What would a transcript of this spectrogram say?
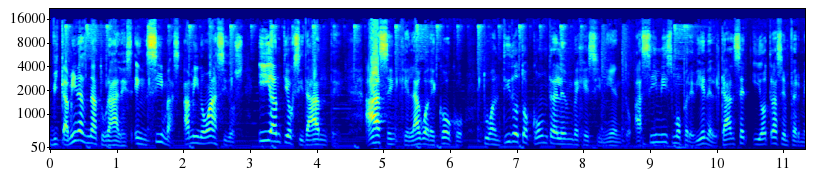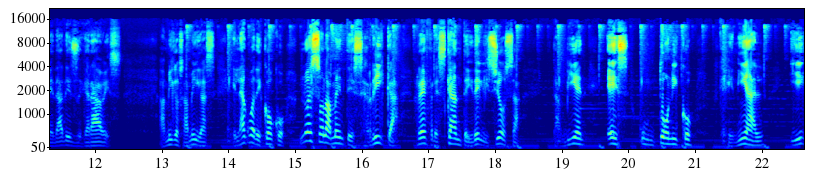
vitaminas naturales, enzimas, aminoácidos y antioxidantes hacen que el agua de coco, tu antídoto contra el envejecimiento, asimismo previene el cáncer y otras enfermedades graves. Amigos, amigas, el agua de coco no es solamente es rica, refrescante y deliciosa, también es un tónico genial y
